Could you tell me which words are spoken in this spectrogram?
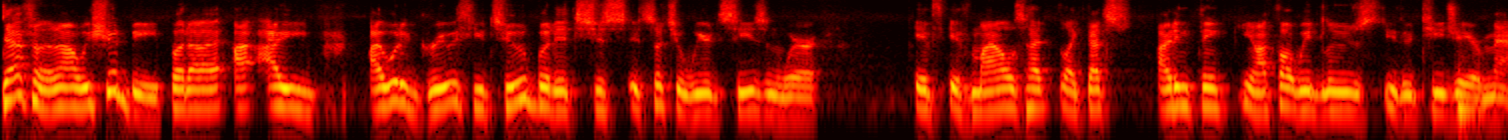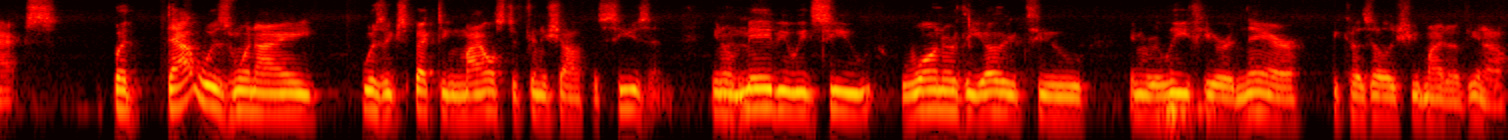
Definitely, no, we should be. But uh, I, I, I would agree with you too. But it's just it's such a weird season where if if Myles had like that's I didn't think you know I thought we'd lose either TJ or Max, but that was when I was expecting Myles to finish out the season. You know, mm-hmm. maybe we'd see one or the other two in relief here and there because LSU might have you know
